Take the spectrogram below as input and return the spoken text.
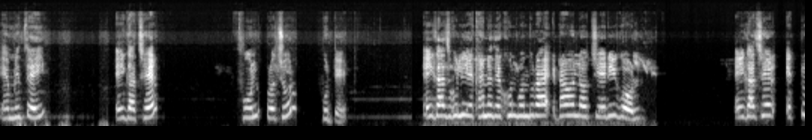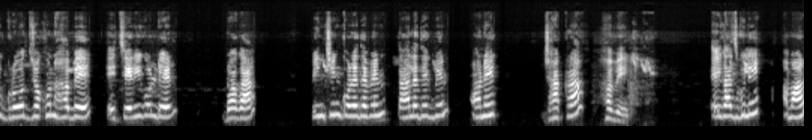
এমনিতেই এই গাছের ফুল প্রচুর ফুটে। এই গাছগুলি এখানে দেখুন বন্ধুরা, এটা হলো চেরি গোল্ড। এই গাছের একটু গ্রোথ যখন হবে, এই চেরি গোল্ডের ডগা পিঞ্চিং করে দেবেন, তাহলে দেখবেন অনেক ঝাঁকড়া হবে। এই গাছগুলি আমার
